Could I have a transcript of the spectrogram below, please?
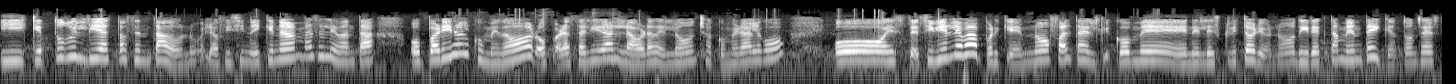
y que todo el día está sentado, ¿no? En la oficina y que nada más se levanta o para ir al comedor o para salir a la hora del lunch a comer algo o este, si bien le va, porque no falta el que come en el escritorio, ¿no? Directamente y que entonces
